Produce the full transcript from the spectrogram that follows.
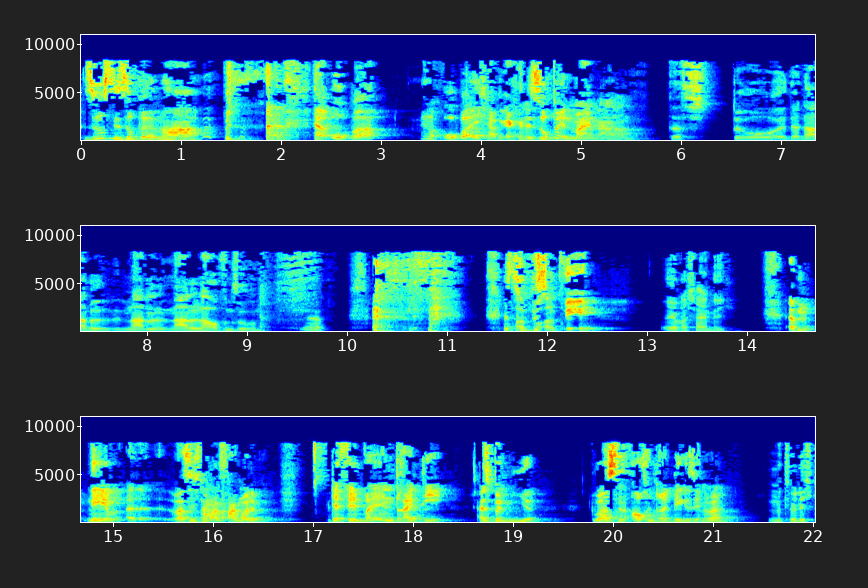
Du suchst die Suppe im Haar. Herr Ober? Herr Ober, ich habe gar keine Suppe in meinen Haaren. Das Stroh in der Nadel, im Nadel, Nadelhaufen suchen. Ja. Das tut ein bisschen weh. Ja, wahrscheinlich. Ähm, nee, äh, was ich nochmal fragen wollte. Der Film war ja in 3D. Also bei mir. Du hast ihn auch in 3D gesehen, oder? Natürlich.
